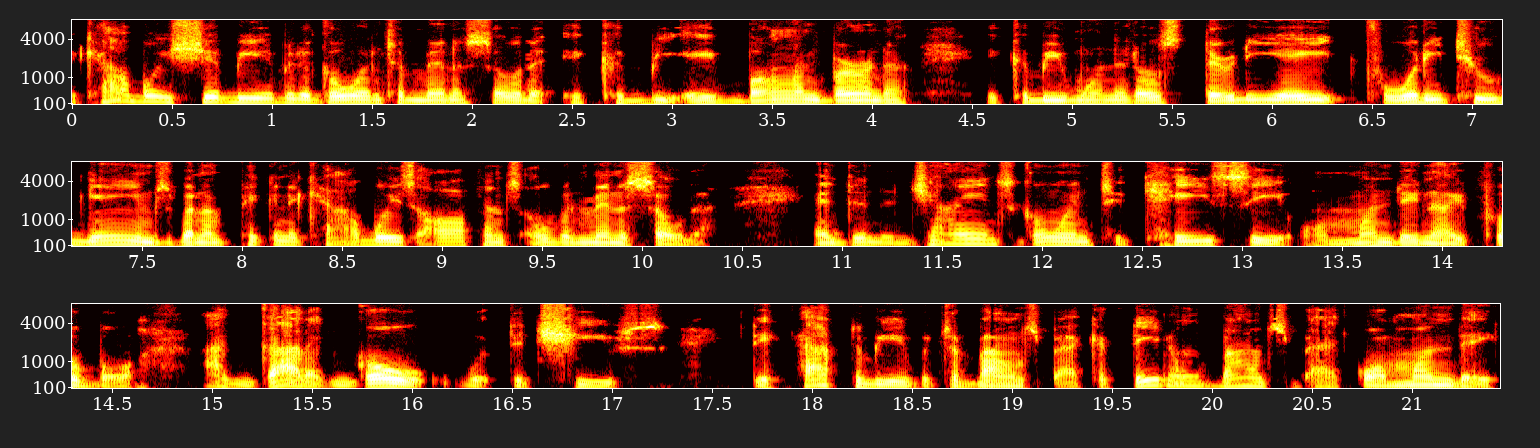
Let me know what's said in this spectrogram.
The Cowboys should be able to go into Minnesota. It could be a barn burner. It could be one of those 38 42 games, but I'm picking the Cowboys offense over Minnesota. And then the Giants go into KC on Monday Night Football. I got to go with the Chiefs they have to be able to bounce back. If they don't bounce back on Monday,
